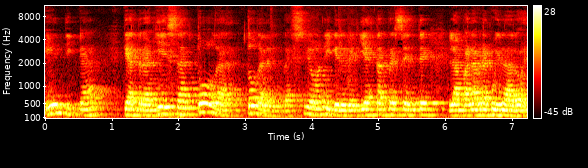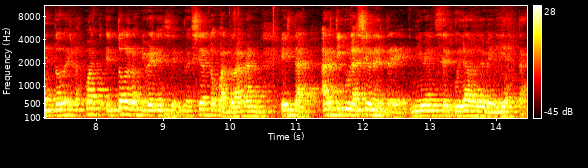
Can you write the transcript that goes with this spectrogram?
ética que atraviesa toda, toda la educación y que debería estar presente la palabra cuidado en, los, en todos los niveles, ¿no es cierto? Cuando hagan esta articulación entre niveles, el cuidado debería estar.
